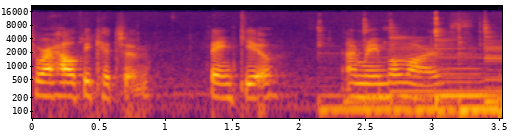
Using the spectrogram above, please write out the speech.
to our healthy kitchen. Thank you. I'm Rainbeau Mars.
